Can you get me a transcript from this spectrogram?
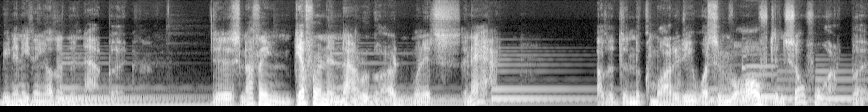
mean anything other than that, but there's nothing different in that regard when it's an ad, other than the commodity, what's involved, and so forth. But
